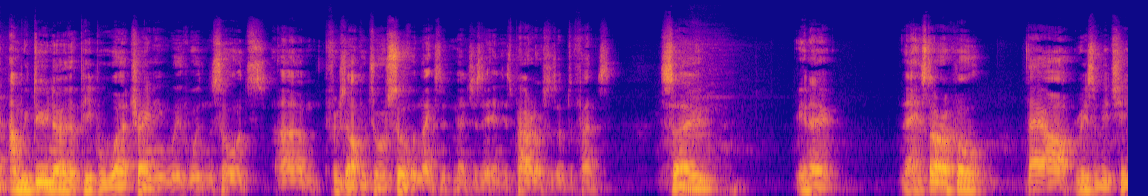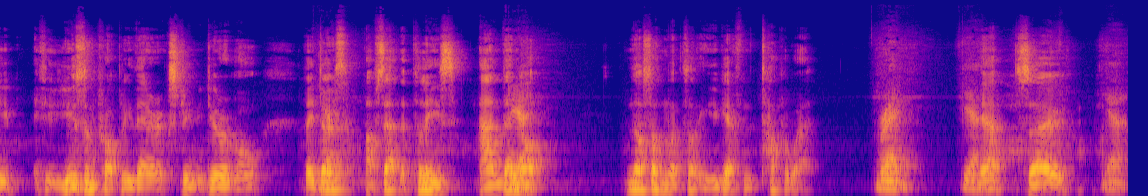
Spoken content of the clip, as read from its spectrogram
yeah, And we do know that people were training with wooden swords. Um, for example, George Silver makes, mentions it in his Paradoxes of Defense. So, Mm-hmm. you know, they're historical. They are reasonably cheap. If you use them properly, they're extremely durable. They don't Yes. upset the police, and they're Yeah. not not something something you get from Tupperware. right. Yeah, yeah. So yeah.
